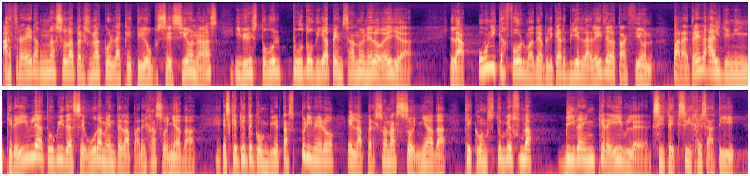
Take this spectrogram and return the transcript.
atraer a una sola persona con la que te obsesionas y vives todo el puto día pensando en él o ella. La única forma de aplicar bien la ley de la atracción para atraer a alguien increíble a tu vida, seguramente la pareja soñada, es que tú te conviertas primero en la persona soñada, que construyas una vida increíble. Si te exiges a ti,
